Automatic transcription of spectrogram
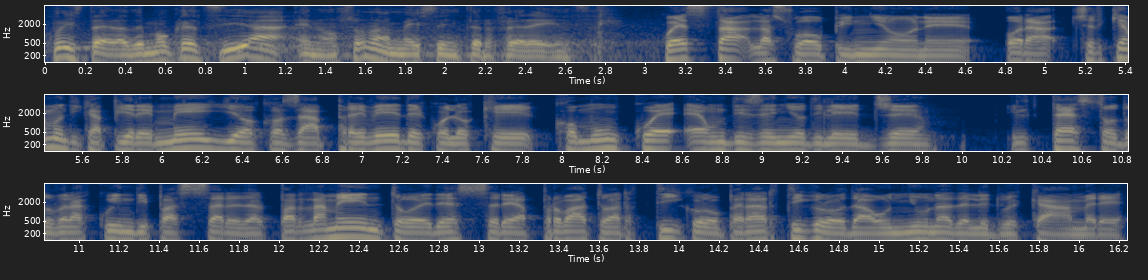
Questa è la democrazia e non sono ammesse interferenze. Questa la sua opinione. Ora cerchiamo di capire meglio cosa prevede quello che comunque è un disegno di legge. Il testo dovrà quindi passare dal Parlamento ed essere approvato articolo per articolo da ognuna delle due Camere.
